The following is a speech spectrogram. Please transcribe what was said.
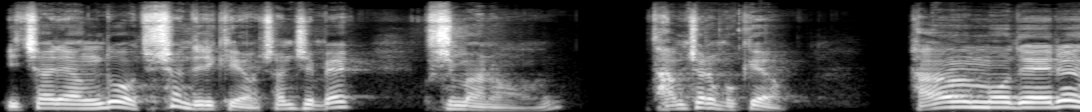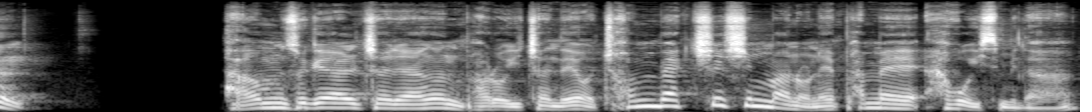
이 차량도 추천드릴게요. 1790만 원. 다음 차량 볼게요. 다음 모델은 다음 소개할 차량은 바로 이 차인데요. 1170만 원에 판매하고 있습니다.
